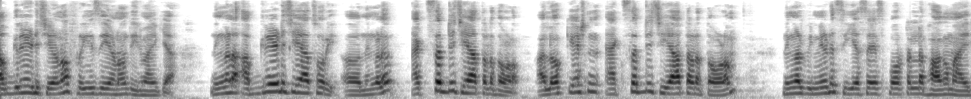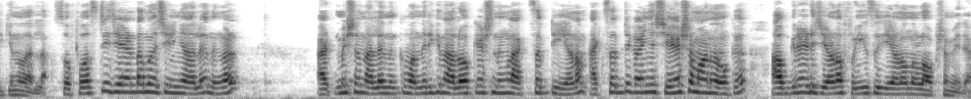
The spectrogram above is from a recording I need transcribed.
അപ്ഗ്രേഡ് ചെയ്യണോ ഫ്രീസ് ചെയ്യണോ തീരുമാനിക്കുക. നിങ്ങൾ അപ്ഗ്രേഡ് ചെയ്യാ സോറി നിങ്ങൾ അക്സെപ്റ്റ് ചെയ്യാത്തിടത്തോളം അലോക്കേഷൻ അക്സെപ്റ്റ് ചെയ്യാത്തിടത്തോളം നിങ്ങൾ പിന്നീട് സി എസ് എസ് പോർട്ടലിന്റെ ഭാഗമായിരിക്കുന്നതല്ല. സോ ഫസ്റ്റ് ചെയ്യേണ്ടതെന്ന് വെച്ച് കഴിഞ്ഞാൽ നിങ്ങൾ അഡ്മിഷൻ അല്ലെങ്കിൽ നിങ്ങൾക്ക് വന്നിരിക്കുന്ന അലോക്കേഷൻ നിങ്ങൾ അക്സെപ്റ്റ് ചെയ്യണം. അക്സെപ്റ്റ് കഴിഞ്ഞ ശേഷമാണ് നമുക്ക് അപ്ഗ്രേഡ് ചെയ്യണോ ഫ്രീസ് ചെയ്യണോ എന്നുള്ള ഓപ്ഷൻ വരിക.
